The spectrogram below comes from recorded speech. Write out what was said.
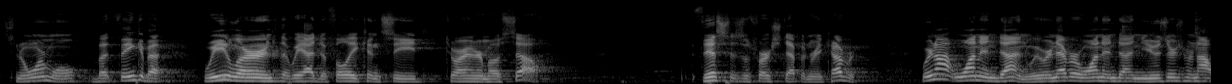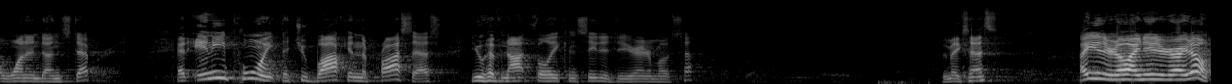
It's normal, but think about it we learned that we had to fully concede to our innermost self. This is the first step in recovery. We're not one and done. We were never one and done users. We're not one and done steppers. At any point that you balk in the process, you have not fully conceded to your innermost self. Does it make sense? I either know I need it or I don't.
